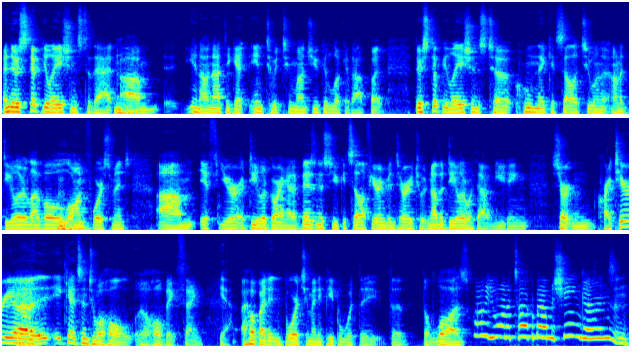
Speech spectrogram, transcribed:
and there's stipulations to that. Mhm. Um, you know, not to get into it too much, you could look it up, but there's stipulations to whom they could sell it to on a, on a dealer level, Mm-hmm. law enforcement. Um, if you're a dealer going out of business, you could sell off your inventory to another dealer without needing certain criteria. Right. It, it gets into a whole a whole big thing. Yeah. I hope I didn't bore too many people with the the, the laws. Well, you want to talk about machine guns and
